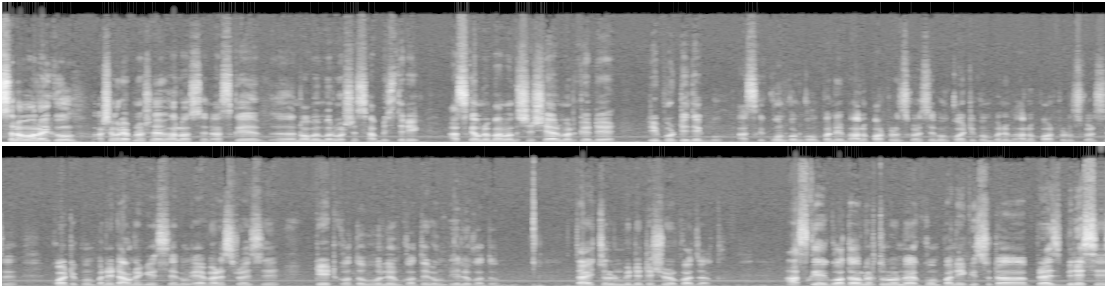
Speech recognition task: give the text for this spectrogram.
আসসালামু আলাইকুম। আশা করি আপনারা সবাই ভালো আছেন। আজকে নভেম্বর মাসের ছাব্বিশ তারিখ। আজকে আমরা বাংলাদেশের শেয়ার মার্কেটের রিপোর্টটি দেখব। আজকে কোন কোন কোম্পানি ভালো পারফরমেন্স করেছে এবং কয়টি কোম্পানি ভালো পারফরমেন্স করেছে, কয়টি কোম্পানি ডাউনে গিয়েছে এবং অ্যাভারেজ রয়েছে টেট কত ভলিউম কত এবং ভ্যালু কত। তাই চলুন ভিডিওটি শুরু করা যাক। আজকে গতকালের তুলনায় কোম্পানি কিছুটা প্রাইস বেড়েছে।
